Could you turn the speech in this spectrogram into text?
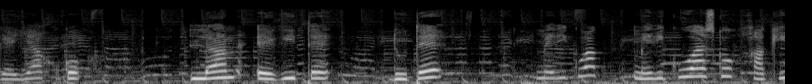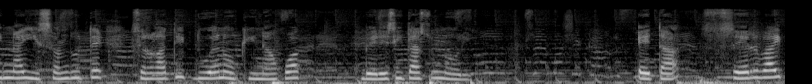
gehiago lan egite dute Medikuak mediku asko jakin nahi izan dute zergatik duen okinagoak berezitasun hori. Eta zerbait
